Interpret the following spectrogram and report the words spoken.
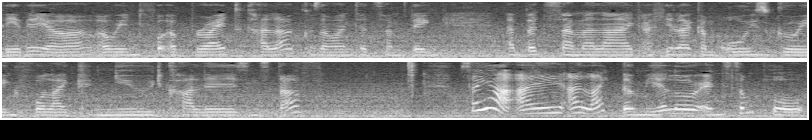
there they are. I went for a bright color because i wanted something a bit summer like. I feel like i'm always going for like nude colors and stuff. So yeah i i like them yellow and simple.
